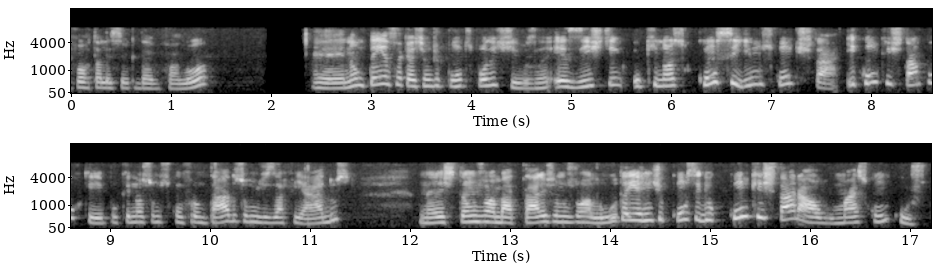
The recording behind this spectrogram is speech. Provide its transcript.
fortalecer o que o Davi falou, é, não tem essa questão de pontos positivos, né? Existe o que nós conseguimos conquistar. E conquistar por quê? Porque nós somos confrontados, somos desafiados, né? estamos numa batalha, estamos numa luta e a gente conseguiu conquistar algo, mas com um custo.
